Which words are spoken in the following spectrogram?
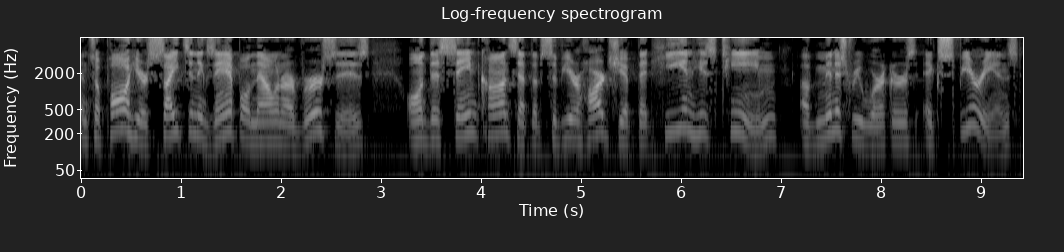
And so Paul here cites an example now in our verses on this same concept of severe hardship that he and his team of ministry workers experienced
